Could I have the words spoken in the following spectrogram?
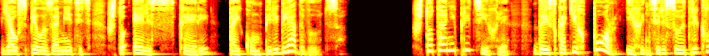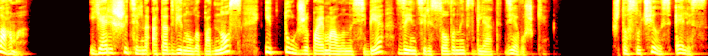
я успела заметить, что Элис с Кэрри тайком переглядываются. Что-то они притихли, да и с каких пор их интересует реклама? Я решительно отодвинула поднос и тут же поймала на себе заинтересованный взгляд девушки. «Что случилось, Элис?»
